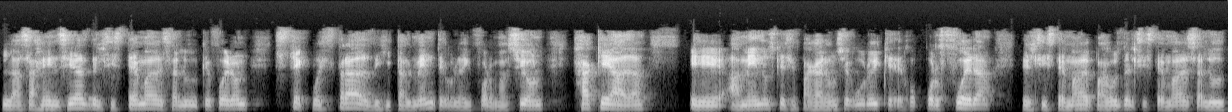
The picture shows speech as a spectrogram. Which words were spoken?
las agencias del sistema de salud que fueron secuestradas digitalmente o la información hackeada eh, a menos que se pagara un seguro y que dejó por fuera el sistema de pagos del sistema de salud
